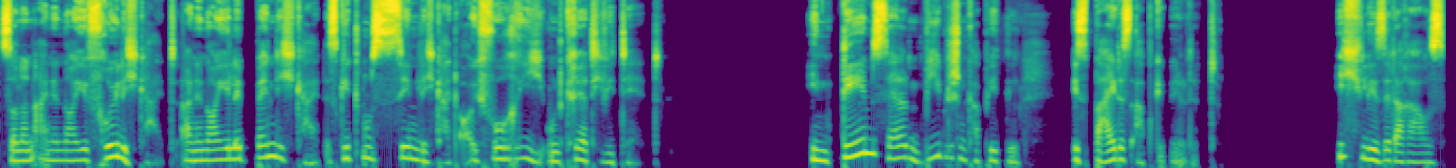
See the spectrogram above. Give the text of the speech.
sondern eine neue Fröhlichkeit, eine neue Lebendigkeit. Es geht um Sinnlichkeit, Euphorie und Kreativität. In demselben biblischen Kapitel ist beides abgebildet. Ich lese daraus,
